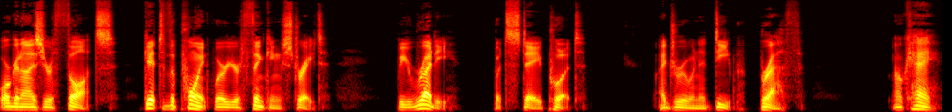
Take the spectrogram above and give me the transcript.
Organize your thoughts. Get to the point where you're thinking straight. Be ready, but stay put. I drew in a deep breath. Okay.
